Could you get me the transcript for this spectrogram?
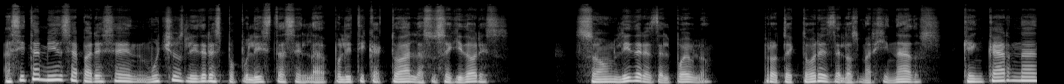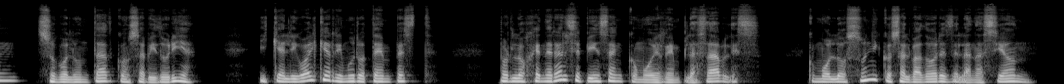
así también se aparecen muchos líderes populistas en la política actual a sus seguidores. Son líderes del pueblo, protectores de los marginados, que encarnan su voluntad con sabiduría, y que al igual que Rimuro Tempest, por lo general se piensan como irreemplazables, como los únicos salvadores de la nación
